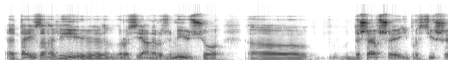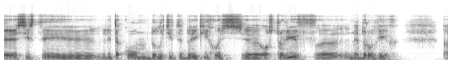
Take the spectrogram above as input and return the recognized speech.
Е, Та й взагалі е, росіяни розуміють, що е, дешевше і простіше сісти літаком, долетіти до якихось е, островів недорогих, е,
